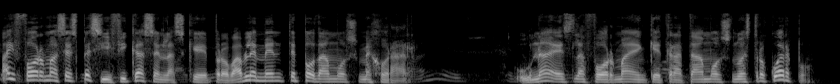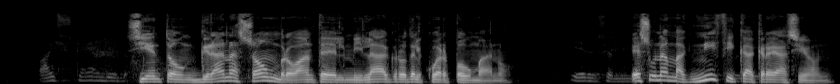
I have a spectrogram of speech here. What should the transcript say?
Hay formas específicas en las que probablemente podamos mejorar. Una es la forma en que tratamos nuestro cuerpo. Siento un gran asombro ante el milagro del cuerpo humano. Es una magnífica creación.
